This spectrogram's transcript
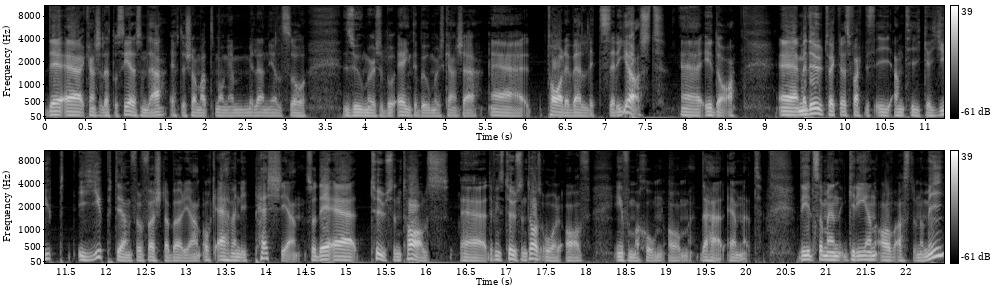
det är kanske lätt att se det som det, eftersom att många millennials och zoomers, och bo- eh, inte boomers kanske, eh, tar det väldigt seriöst eh, idag. Eh, men det utvecklades faktiskt i antika Egypt, Egypten från första början och även i Persien. Så det är tusentals, eh, det finns tusentals år av information om det här ämnet. Det är som en gren av astronomi,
